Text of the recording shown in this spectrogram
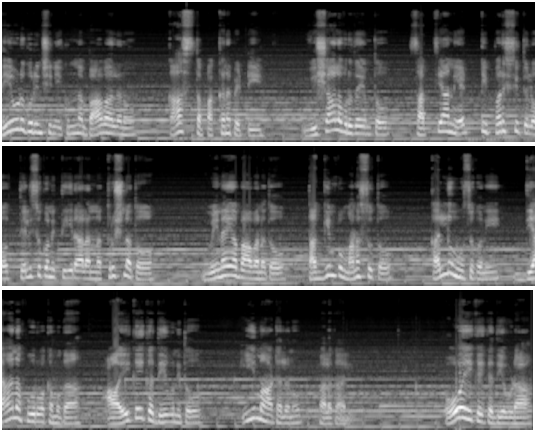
దేవుడు గురించి నీకున్న భావాలను కాస్త పక్కన పెట్టి విశాల హృదయంతో సత్యాన్ని ఎట్టి పరిస్థితిలో తెలుసుకొని తీరాలన్న తృష్ణతో వినయ భావనతో తగ్గింపు మనస్సుతో కళ్ళు మూసుకొని ధ్యానపూర్వకముగా ఆ ఏకైక దేవునితో ఈ మాటలను పలకాలి. ఓ ఏకైక దేవుడా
